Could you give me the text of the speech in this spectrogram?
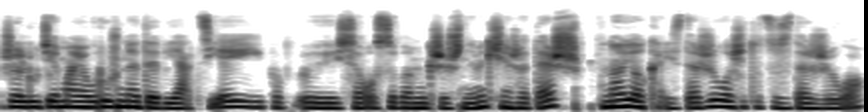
że ludzie mają różne dewiacje i y, są osobami grzesznymi, księża też. No i okej, zdarzyło się to, co zdarzyło.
